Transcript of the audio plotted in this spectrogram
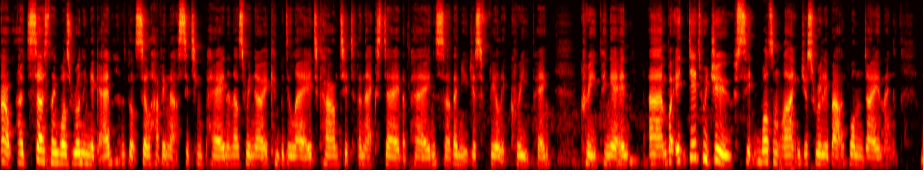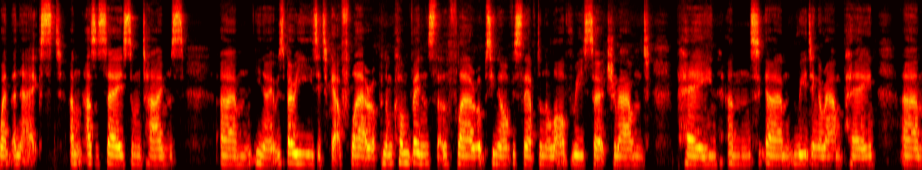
I, I certainly was running again, but still having that sitting pain. And as we know, it can be delayed, can't it, to the next day, the pain. So then you just feel it creeping creeping in. Um, but it did reduce. It wasn't like just really bad one day and then went the next. And as I say, sometimes, um, you know, it was very easy to get a flare up. And I'm convinced that the flare ups, you know, obviously I've done a lot of research around pain and um, reading around pain. Um,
